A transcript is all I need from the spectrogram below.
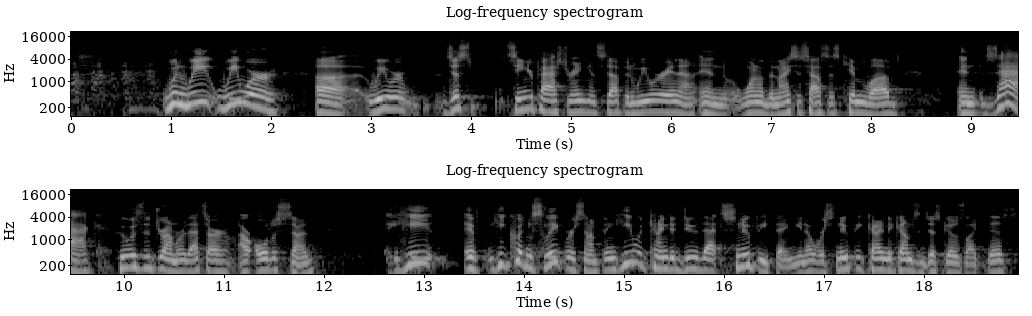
when we, we were uh, we were just senior pastoring and stuff, and we were in, a, in one of the nicest houses Kim loved. And Zach, who was the drummer, that's our, our oldest son, he, if he couldn't sleep or something, he would kind of do that Snoopy thing, you know, where Snoopy kind of comes and just goes like this.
